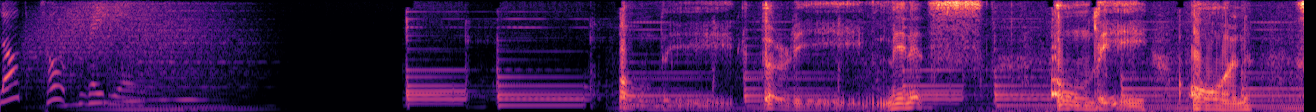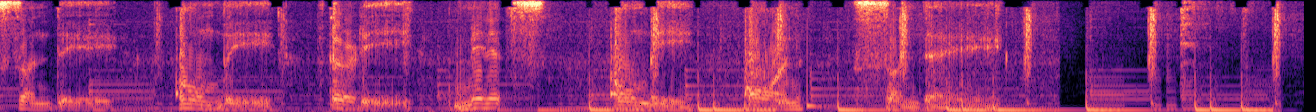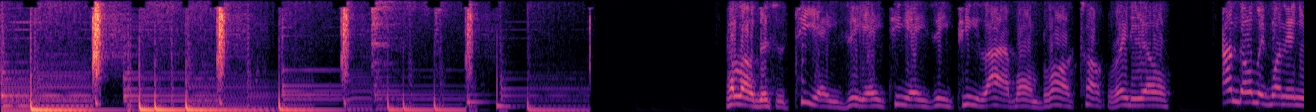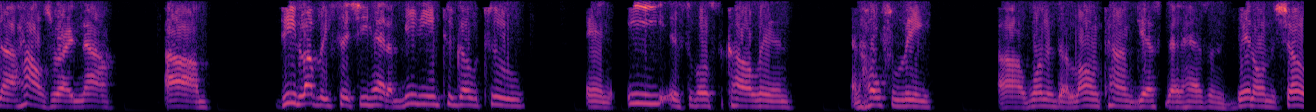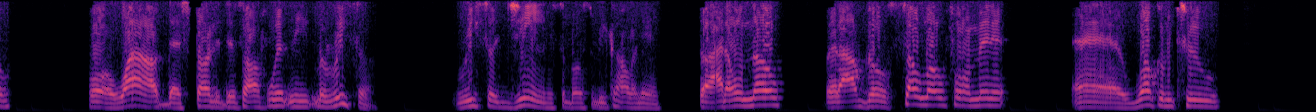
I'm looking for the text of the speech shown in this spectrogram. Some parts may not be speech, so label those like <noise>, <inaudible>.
Blog Talk Radio. minutes only on Sunday. Radio. I'm the only one in the house right now. Um, D Lovely said she had a meeting to go to, and E is supposed to call in, and hopefully uh, one of the longtime guests that hasn't been on the show for a while that started this off with me, Larissa. Risa Jean is supposed to be calling in. So I don't know, but I'll go solo for a minute. And welcome to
